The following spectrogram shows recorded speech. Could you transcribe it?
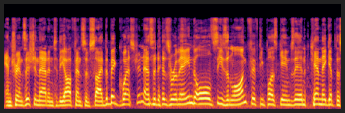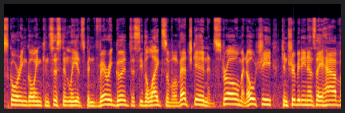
and transition that into the offensive side. The big question, as it has remained all season long, 50 plus games in, can they get the scoring going consistently? It's been very good to see the likes of Ovechkin and Strome Lindstrom and Oshie contributing as they have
